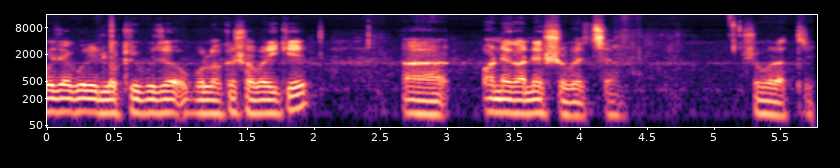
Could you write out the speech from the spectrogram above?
কোজাগুরি লক্ষ্মী পূজা উপলক্ষে সবাইকে অনেক অনেক শুভেচ্ছা। শুভরাত্রি।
